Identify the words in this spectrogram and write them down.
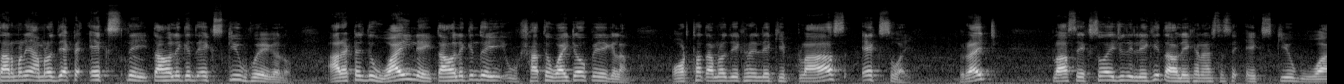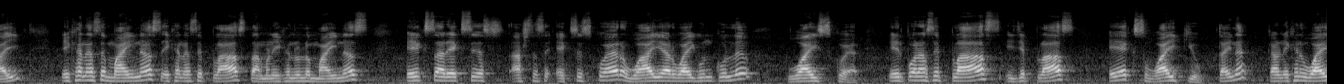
তার মানে আমরা যদি একটা এক্স নেই, তাহলে কিন্তু এক্স কিউব হয়ে গেল। আর একটা যদি ওয়াই নেই, তাহলে কিন্তু এই সাথে ওয়াইটাও পেয়ে গেলাম। অর্থাৎ আমরা যদি এখানে লিখি plus x y right plus x y যদি লিখি, তাহলে এখানে আসতেছে এক্স কিউব ওয়াই এখানে আছে মাইনাস এখানে আছে প্লাস তার মানে এখানে হলো মাইনাস এক্স আর এক্স আসতেছে এক্স স্কোয়ার ওয়াই আর ওয়াই গুণ করলে ওয়াই স্কোয়ার এরপর আছে প্লাস এই যে প্লাস এক্স ওয়াই কিউব তাই না? কারণ এখানে ওয়াই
